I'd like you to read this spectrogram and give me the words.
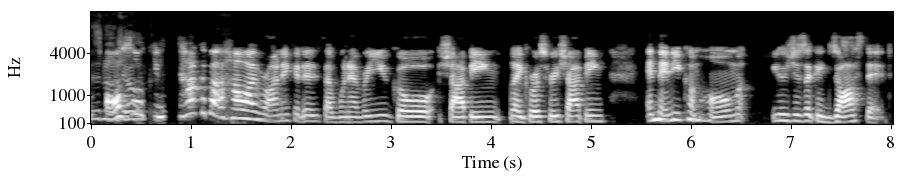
No also, joke. can you talk about how ironic it is that whenever you go shopping, like grocery shopping, and then you come home, you're just like exhausted.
